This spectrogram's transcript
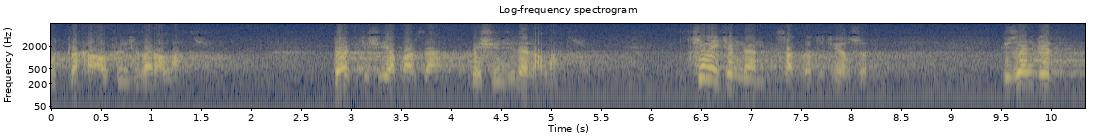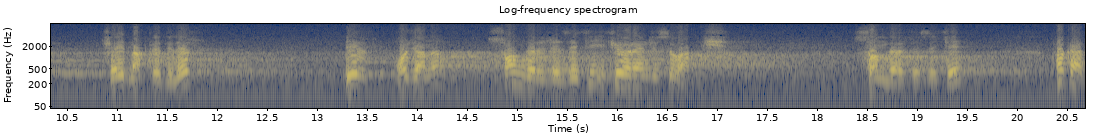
mutlaka altıncılar Allah'tır. Dört kişi yaparsa beşincileri Allah'tır. Kimi kimden saklı tutuyorsun? Güzel bir şey nakledilir. Bir hocanın son derece zeki iki öğrencisi varmış. Son derece zeki. Fakat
